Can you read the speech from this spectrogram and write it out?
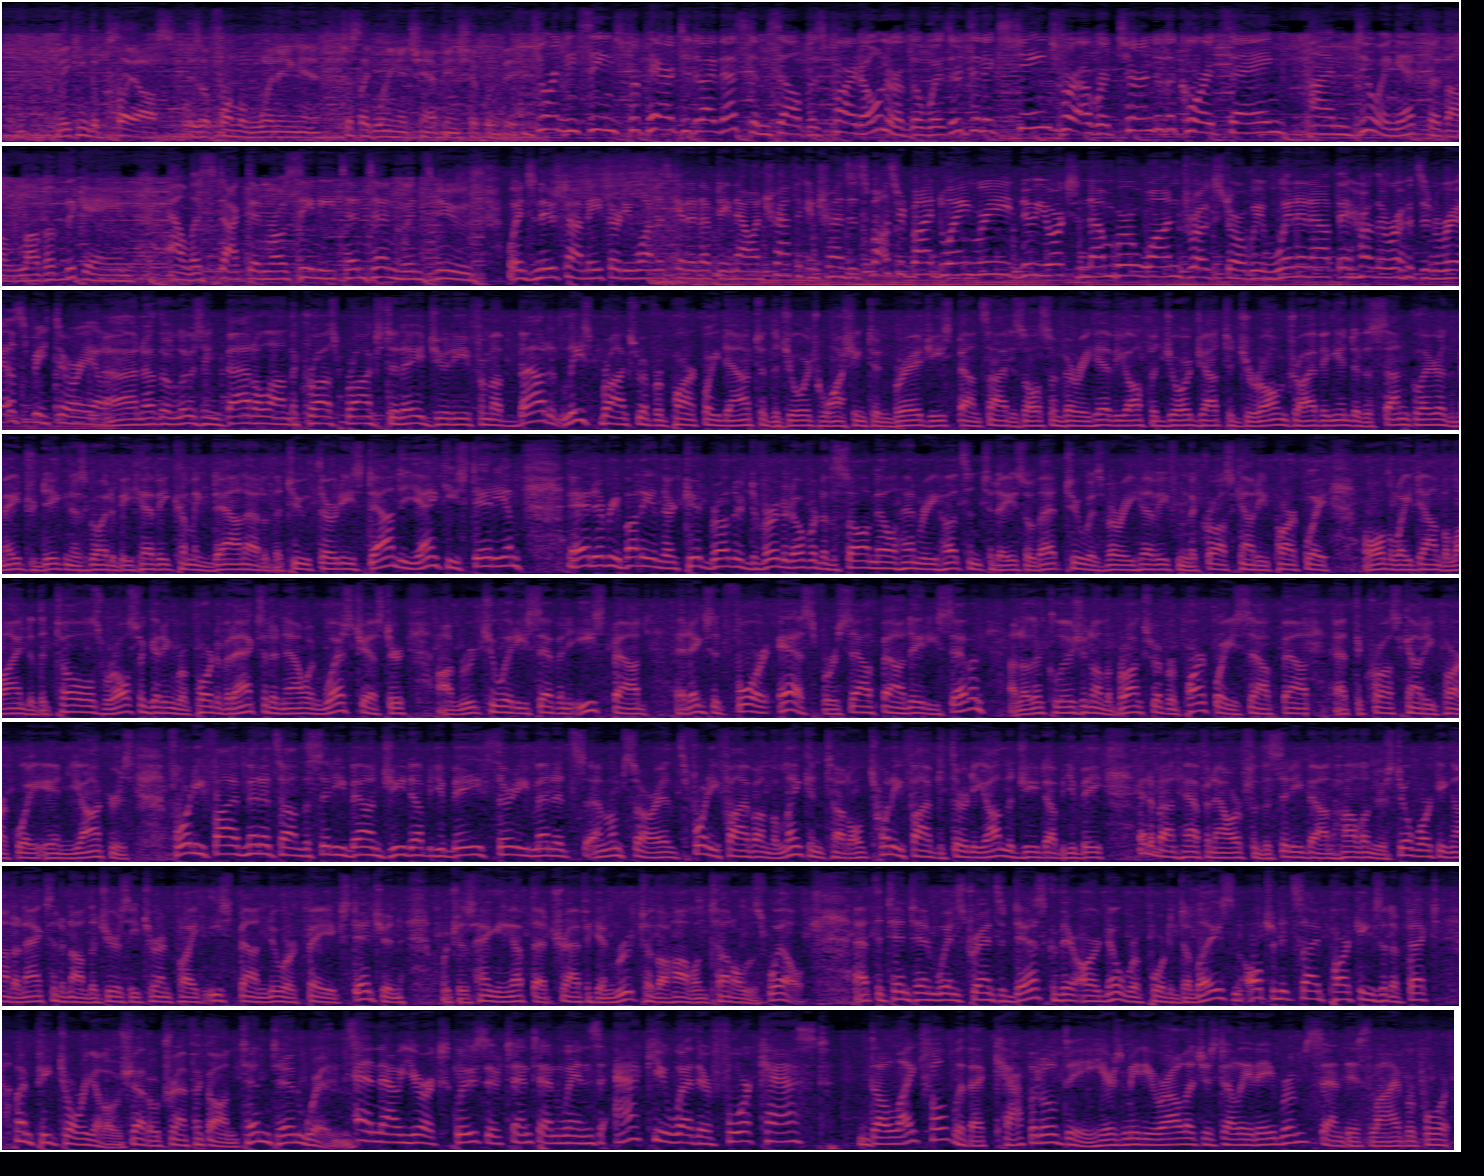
making the playoffs is a form of winning, and just like winning a championship would be. Jordan seems prepared to divest himself as part owner of the Wizards in exchange for a return to the court, saying, I'm doing it for the love of the game. Alice Stockton, Rossini, 1010 Wins News. Wins News Time 831. Let's get an update now on traffic and transit, sponsored by Duane Reade, New York's number one drugstore. We're winning out there on the roads and rails, Vittorio. Uh, another losing battle on the Cross Bronx today, Judy, from about at least Bronx River Parkway down to the George Washington Bridge. Eastbound side is also very heavy off of George out to Jerome, driving into the Sun Glare. The Major Deegan is going to be heavy coming down out of the 230s down to Yankee Stadium. And everybody and their kid brother diverted over to the Sawmill Henry Hudson today, so that too is very heavy from the Cross County Parkway all the way down the line to the tolls. We're also getting report of an accident now in Westchester on Route 287 eastbound at exit 4S for southbound 87. Another collision on the Bronx River Parkway southbound at the Cross County Parkway in Yonkers. 45 minutes on the city-bound GWB, 30 minutes, um, I'm sorry, it's 45 on the Lincoln Tunnel, 25 to 30 on the GWB, and about half an hour for the city-bound Holland. They're still working on an accident on the Jersey Turnpike eastbound Newark Bay Extension, which is hanging up that traffic en route to the Holland Tunnel as well. At the 1010 Wins Transit Desk, there are no reported delays and alternate side parking's in effect. I'm Pete Tauriello, Shadow Traffic on 1010 Wins. And now your exclusive 1010 Wins AccuWeather forecast. Delightful with a capital D. Here's meteorologist Elliot Abrams and this live report.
